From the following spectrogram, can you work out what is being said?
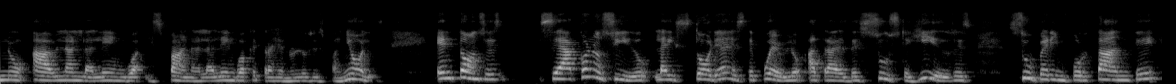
no hablan la lengua hispana, la lengua que trajeron los españoles. Entonces, se ha conocido la historia de este pueblo a través de sus tejidos. Es súper importante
